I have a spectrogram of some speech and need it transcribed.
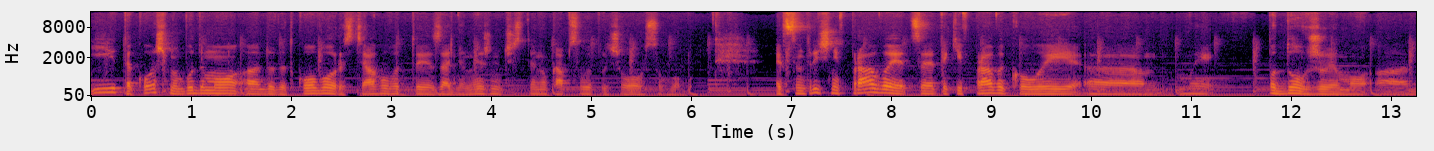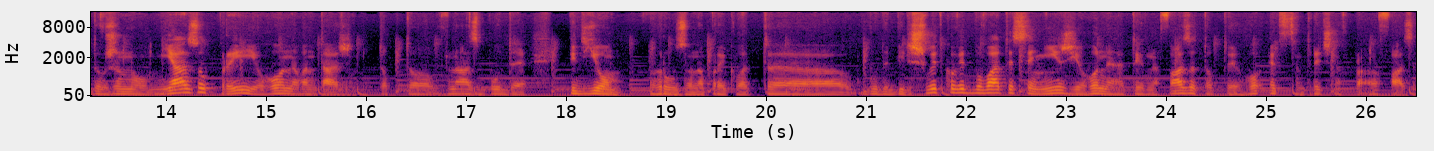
і також ми будемо додатково розтягувати задню нижню частину капсули плечового суглобу. Ексцентричні вправи це такі вправи, коли е, ми подовжуємо довжину м'язу при його навантаженні. Тобто в нас буде підйом грузу, наприклад, е, буде більш швидко відбуватися, ніж його негативна фаза, тобто його ексцентрична фаза.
